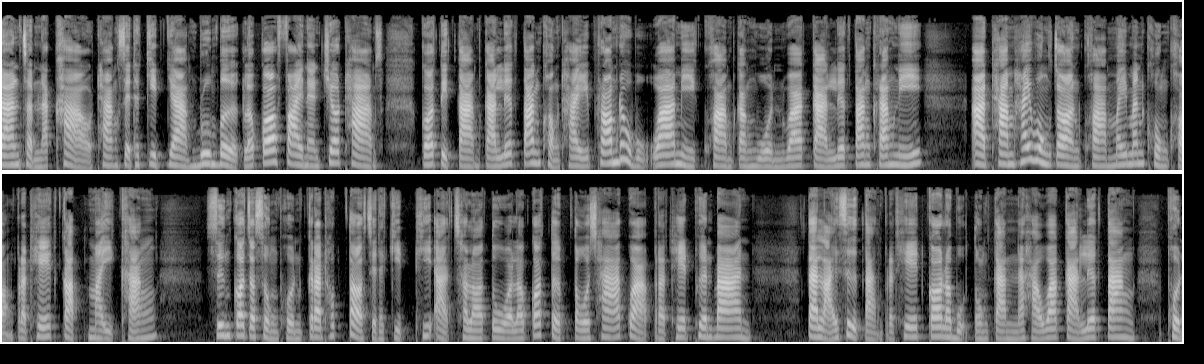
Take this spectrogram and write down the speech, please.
ด้านสำนักข่าวทางเศรษฐกิจอย่าง Bloomberg แล้วก็ Financial Times ก็ติดตามการเลือกตั้งของไทย พร้อมระบุว่ามีความกังวลว่าการเลือกตั้งครั้งนี้ อาจทำให้วงจรความไม่มั่นคงของประเทศกลับมาอีกครั้ง ซึ่งก็จะส่งผลกระทบต่อเศรษฐกิจที่อาจชะลอตัว แล้วก็เติบโตช้ากว่าประเทศเพื่อนบ้าน แต่หลายสื่อต่างประเทศก็ระบุตรงกันนะคะ ว่าการเลือกตั้ง ผล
